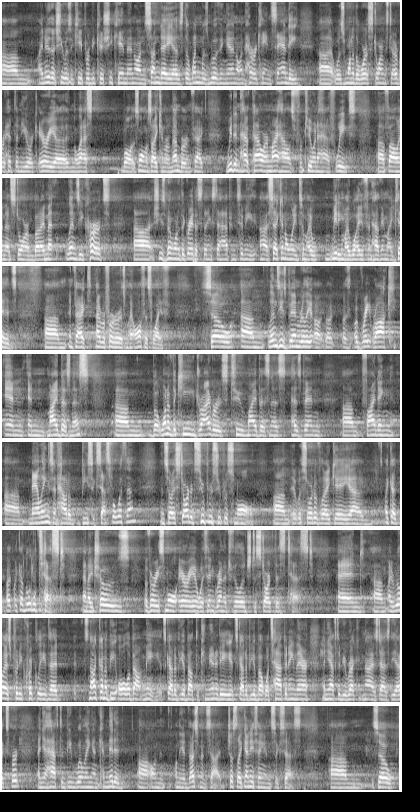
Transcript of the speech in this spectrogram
Um, I knew that she was a keeper because she came in on Sunday as the wind was moving in on Hurricane Sandy. Uh, it was one of the worst storms to ever hit the New York area in the last, well, as long as I can remember. In fact, we didn't have power in my house for two and a half weeks uh, following that storm. But I met Lindsay Kurtz. Uh, she's been one of the greatest things to happen to me, uh, second only to my meeting my wife and having my kids. Um, in fact, I refer to her as my office wife. So um, Lindsay's been really a, a, a, great rock in, in my business. Um, but one of the key drivers to my business has been um, finding um, mailings and how to be successful with them. And so I started super, super small. Um, it was sort of like a, uh, like, a, like a little test. And I chose a very small area within Greenwich Village to start this test. And um, I realized pretty quickly that it's not going to be all about me. It's got to be about the community. It's got to be about what's happening there. And you have to be recognized as the expert. And you have to be willing and committed uh, on, the, on the investment side, just like anything in success. Um, so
